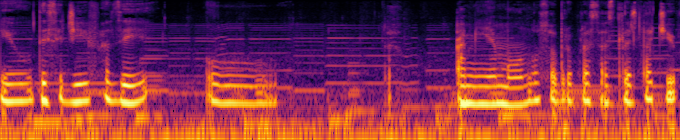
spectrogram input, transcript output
eu decidi fazer o a minha mono sobre o processo legislativo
